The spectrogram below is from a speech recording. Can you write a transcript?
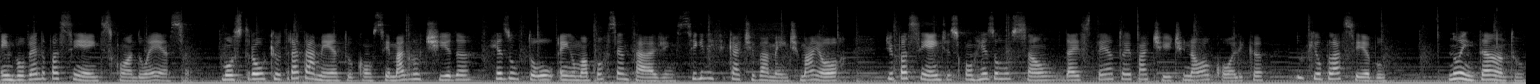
envolvendo pacientes com a doença, mostrou que o tratamento com semaglutida resultou em uma porcentagem significativamente maior de pacientes com resolução da esteatohepatite não alcoólica do que o placebo. No entanto,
